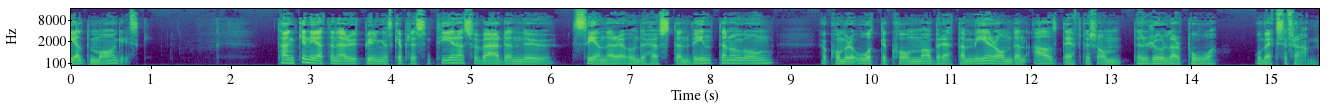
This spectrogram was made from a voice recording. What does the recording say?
Helt magisk. Tanken är att den här utbildningen ska presenteras för världen nu senare under hösten, vintern någon gång. Jag kommer att återkomma och berätta mer om den allt eftersom den rullar på och växer fram.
